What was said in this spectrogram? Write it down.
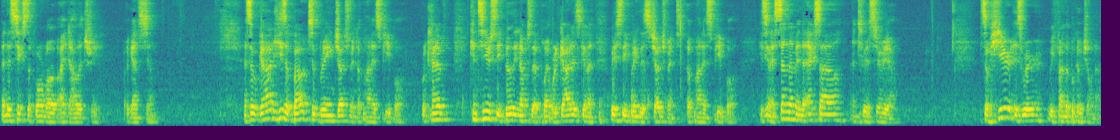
And this takes the form of idolatry against him. And so God, he's about to bring judgment upon his people. We're kind of continuously building up to that point where God is going to basically bring this judgment upon his people. He's going to send them into exile and to Assyria. So here is where we find the book of Jonah.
